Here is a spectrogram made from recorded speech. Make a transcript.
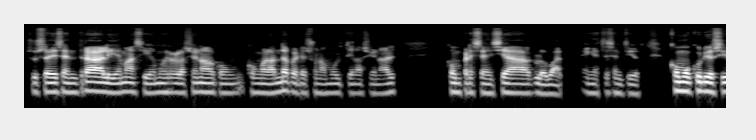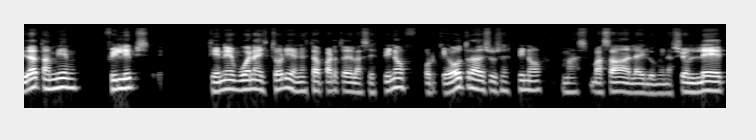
su sede central y demás sigue muy relacionado con, con, Holanda, pero es una multinacional con presencia global en este sentido. Como curiosidad también, Philips tiene buena historia en esta parte de las spin-off, porque otra de sus spin-off, más basada en la iluminación LED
